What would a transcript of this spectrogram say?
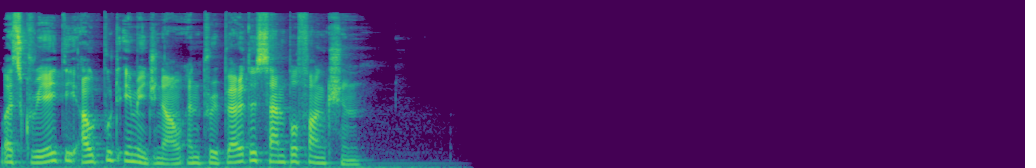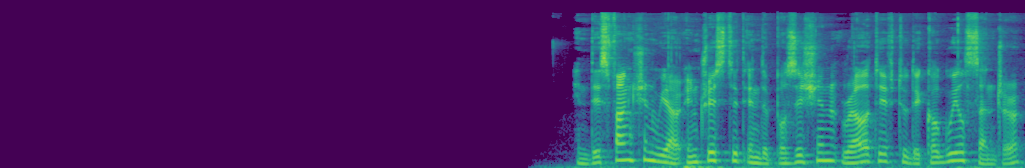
Let's create the output image now and prepare the sample function. In this function we are interested in the position relative to the cogwheel center,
